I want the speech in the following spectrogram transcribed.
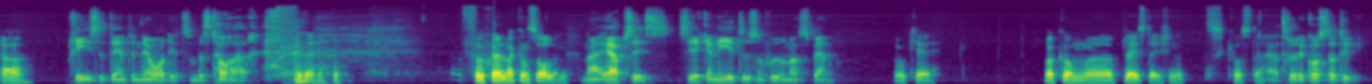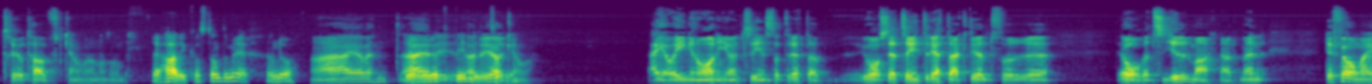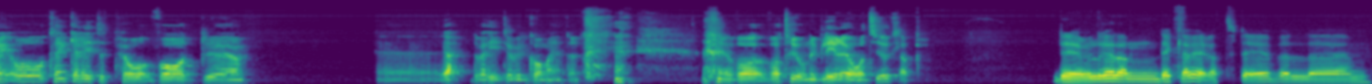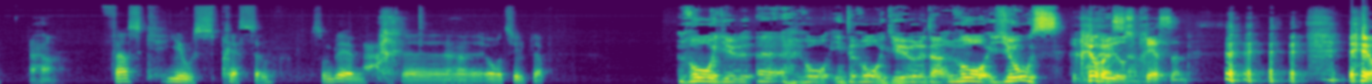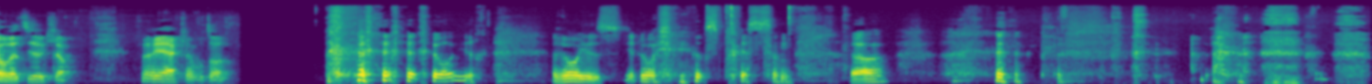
Ja. Priset är inte nådigt som det står här. För själva konsolen? Nej, ja precis. Cirka 9700 spänn. Okej. Vad kommer Playstation att kosta? Jag tror det kostar typ 3,5 kanske. eller Något sånt. Jaha, det kostar inte mer ändå. Nej, jag vet inte. Det är Nej, rätt det, ja, det gör det kanske. Nej, jag har ingen aning. Jag är inte så insatt i detta. Oavsett så är inte detta aktuellt för eh, årets julmarknad. Men det får mig att tänka lite på vad... Eh, eh, ja, det var hit jag ville komma egentligen. vad, vad tror ni blir årets julklapp? Det är väl redan deklarerat. Det är väl eh, färskjuicepressen som blev eh, Jaha. årets julklapp. Rådjur... Eh, rå, inte rådjur, utan råjuice. Rådjurspressen. årets julklapp. Så jäkla brutalt. Rådjur. Rådjurs, rådjurspressen. Ja.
